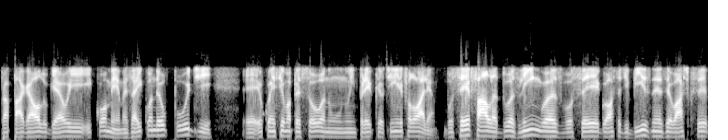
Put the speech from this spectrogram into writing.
para pagar o aluguel e, e, comer. Mas aí quando eu pude, é, eu conheci uma pessoa num, num, emprego que eu tinha, ele falou, olha, você fala duas línguas, você gosta de business, eu acho que você,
